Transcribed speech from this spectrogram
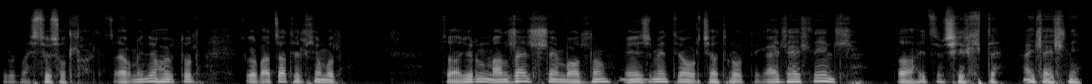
Тэр бол маш зөв судалгаа байлаа. За яг миний хувьд бол зөвхөн базаад хэлэх юм бол за ер нь манлайллын болон менежментийн ур чадваруудыг аль альны л одоо эзэмших хэрэгтэй. Аль альны.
